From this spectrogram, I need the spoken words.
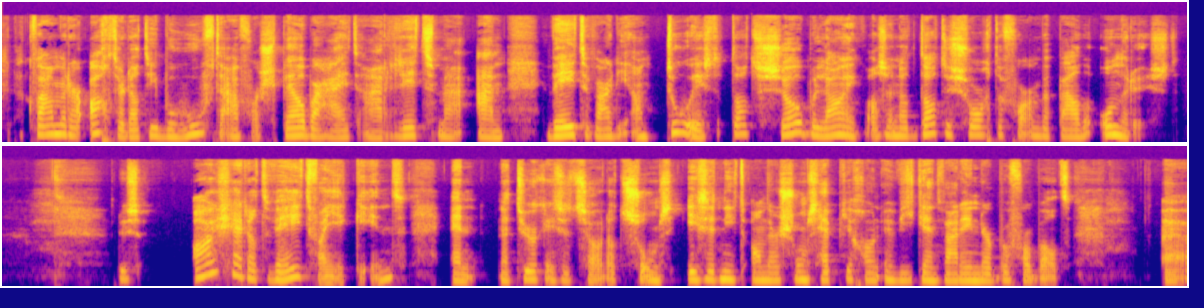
Dan kwamen we erachter dat die behoefte aan voorspelbaarheid, aan ritme, aan weten waar die aan toe is, dat dat zo belangrijk was en dat dat dus zorgde voor een bepaalde onrust. Dus als jij dat weet van je kind, en natuurlijk is het zo dat soms is het niet anders, soms heb je gewoon een weekend waarin er bijvoorbeeld uh,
